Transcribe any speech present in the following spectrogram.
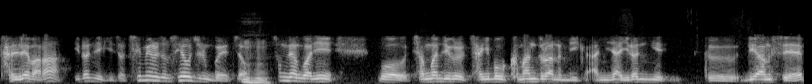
달래봐라 이런 얘기죠. 체면을 좀 세워주는 거였죠. 음흠. 송 장관이 뭐 장관직을 자기 보고 그만두라는 의미가 아니냐 이런 이- 그 뉘앙스의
